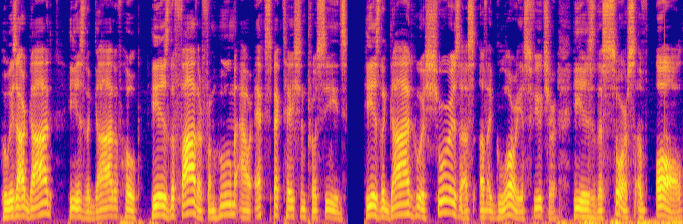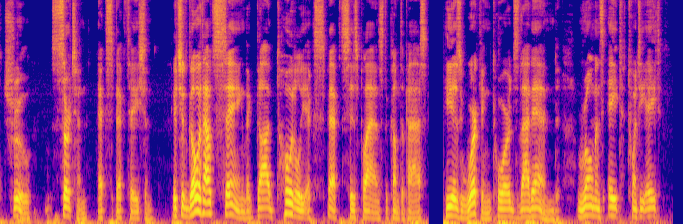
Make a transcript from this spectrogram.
Who is our God? He is the God of hope. He is the Father from whom our expectation proceeds. He is the God who assures us of a glorious future. He is the source of all true, certain expectation. It should go without saying that God totally expects his plans to come to pass. He is working towards that end. Romans 8:28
